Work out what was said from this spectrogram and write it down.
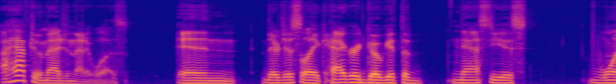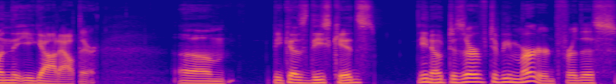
I have to imagine that it was, and they're just like Hagrid, go get the nastiest one that you got out there, um, because these kids, you know, deserve to be murdered for this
